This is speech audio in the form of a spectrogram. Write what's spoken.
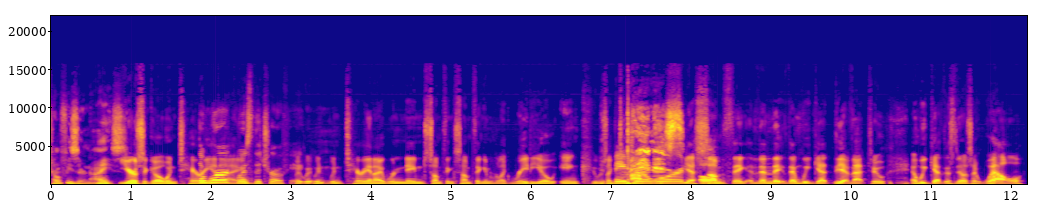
Trophies are nice. Years ago, when Terry the work and I, was the trophy. when, when, when Terry and I were named something something in like Radio Inc. It was like Major top- award? yeah, Oh. something. And then they then we get yeah that too, and we get this note. It's like, well,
